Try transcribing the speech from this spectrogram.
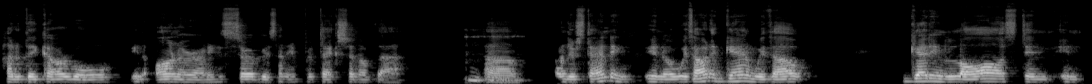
how to take our role in honor and in service and in protection of that. Mm-hmm. Um, understanding, you know, without again, without getting lost in in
